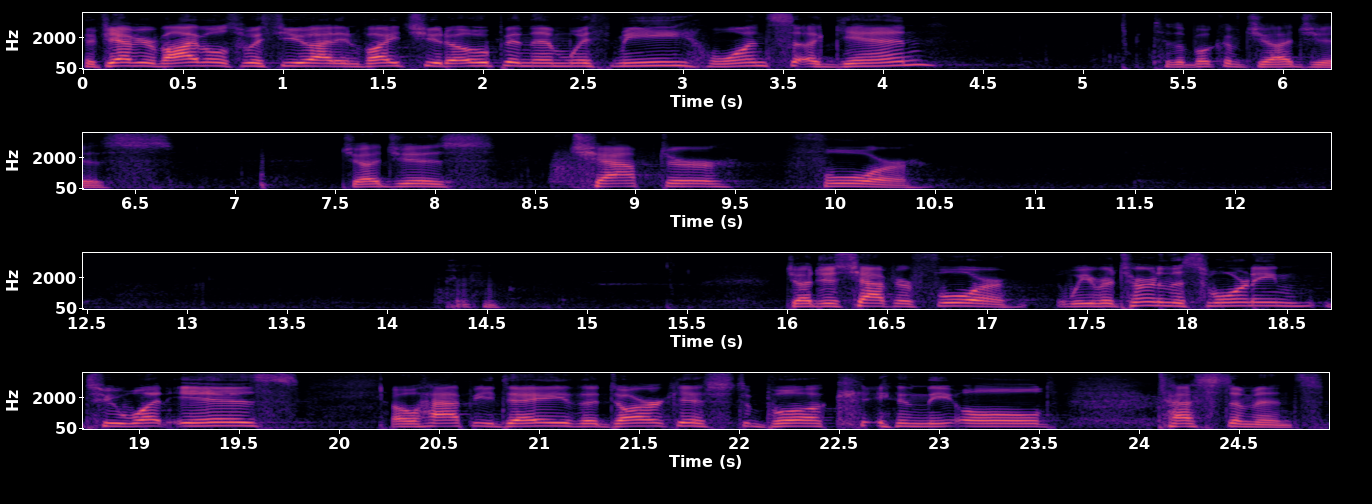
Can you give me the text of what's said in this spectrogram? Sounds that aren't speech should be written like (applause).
If you have your Bibles with you, I'd invite you to open them with me once again to the book of Judges. Judges chapter 4. (clears throat) Judges chapter 4. We return this morning to what is, oh happy day, the darkest book (laughs) in the Old Testament.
